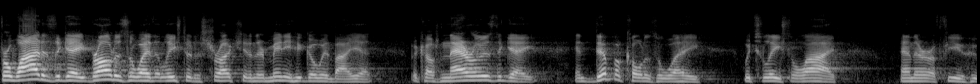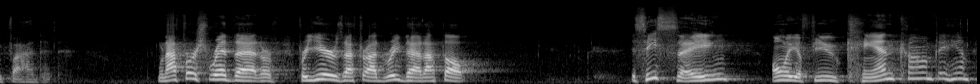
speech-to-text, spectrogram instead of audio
For wide is the gate, broad is the way that leads to destruction, and there are many who go in by it. Because narrow is the gate, and difficult is the way which leads to life, and there are a few who find it. When I first read that, or for years after I'd read that, I thought, is he saying only a few can come to him?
